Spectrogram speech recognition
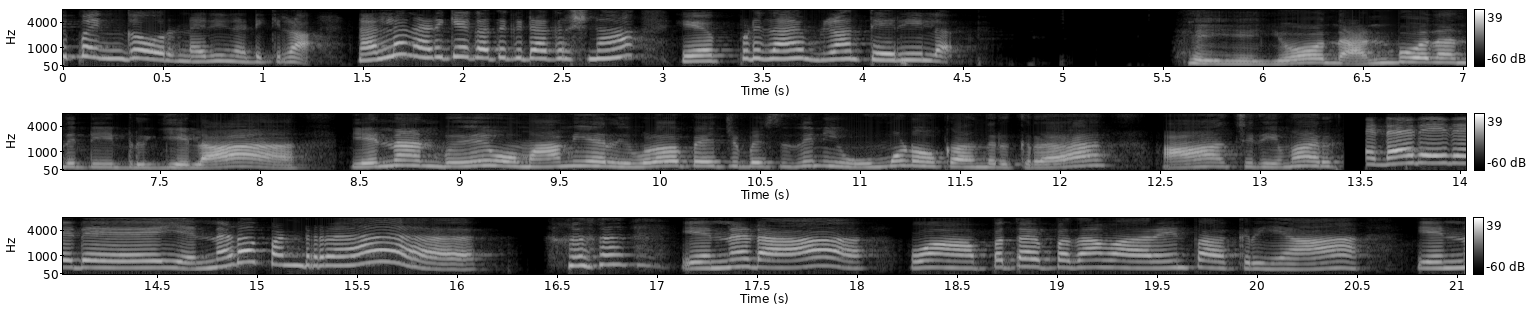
இப்போ இங்க ஒரு நடி நடிக்கிறா. நல்லா நடிக்க கத்துக்கிட்டா கிருஷ்ணா? எப்படிதான் இப்படிலாம் தெரியல. ஐயோ இந்த அன்புவை தான் திட்டிகிட்டு இருக்கீங்களா என்ன அன்பு? உன் மாமியார் இவ்வளோ பேச்சு பேசுது நீ உம்முன்னு உட்காந்துருக்குற ஆச்சரியமா இருக்கு. டே, டே, டே, என்னடா பண்ற? என்னடா உன் அப்பத்தா இப்பதான் வரேன்னு பாக்குறியா? என்ன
